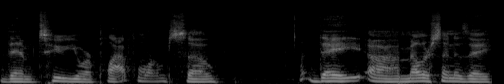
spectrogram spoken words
them to your platform. So, they uh, MailerSend is a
